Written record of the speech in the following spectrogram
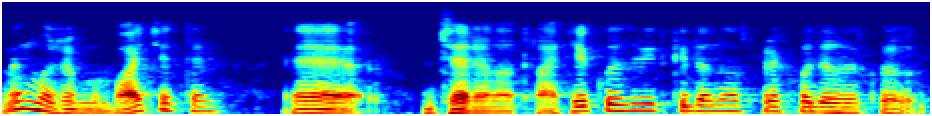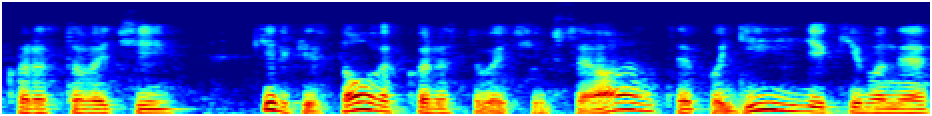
Ми можемо бачити джерела трафіку, звідки до нас приходили користувачі, кількість нових користувачів, сеанси, події, які вони,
